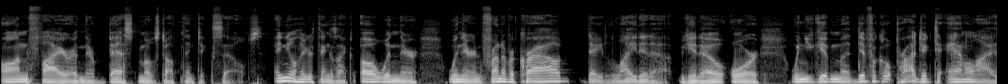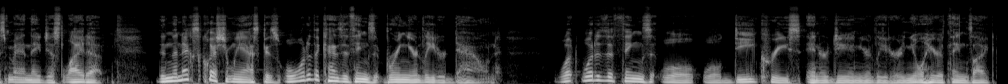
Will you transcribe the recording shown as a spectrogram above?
on fire and their best, most authentic selves? And you'll hear things like, "Oh, when they're when they're in front of a crowd, they light it up," you know, or when you give them a difficult project to analyze, man, they just light up. Then the next question we ask is, "Well, what are the kinds of things that bring your leader down?" What what are the things that will will decrease energy in your leader? And you'll hear things like,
